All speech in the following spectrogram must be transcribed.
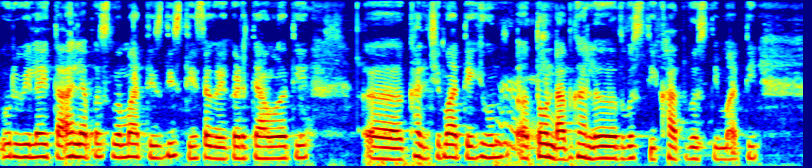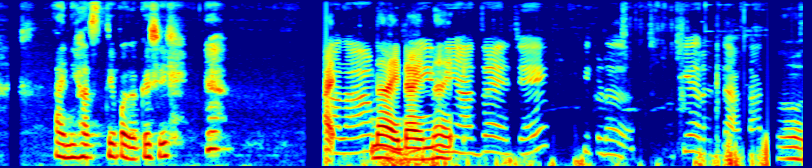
उर्वीला इथं आल्यापासून मातीच दिसते सगळीकडे त्यामुळं ती अ, खालची माती घेऊन अ, तोंडात घालत बसती खात बसती माती आणि हसते बघा कशी नाही, नाही, नाही, आज जायचे तिकडं केरळला का अ,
